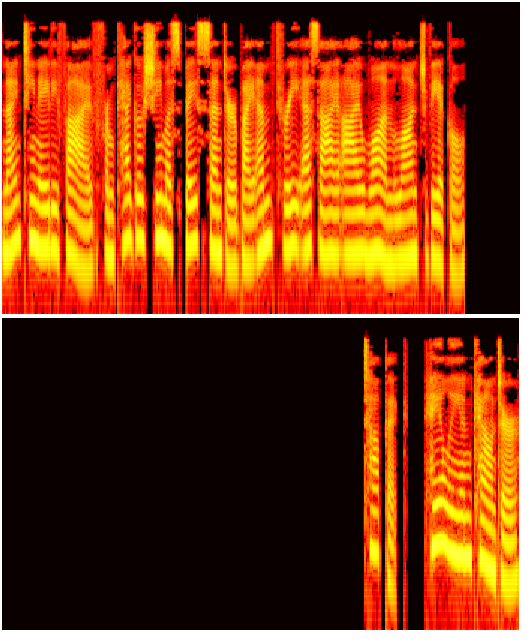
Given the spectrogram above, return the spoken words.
1985 from Kagoshima Space Center by M3SII-1 launch vehicle. Halley encounter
